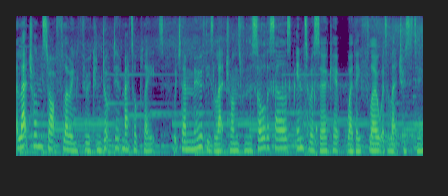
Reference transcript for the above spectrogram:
electrons start flowing through conductive metal plates, which then move these electrons from the solar cells into a circuit where they flow as electricity.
